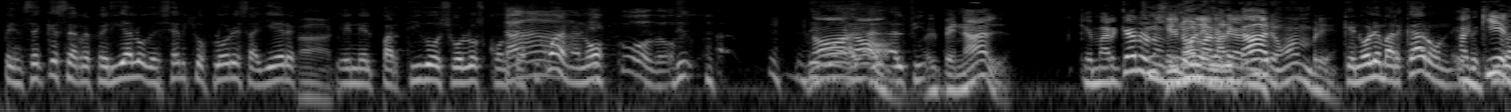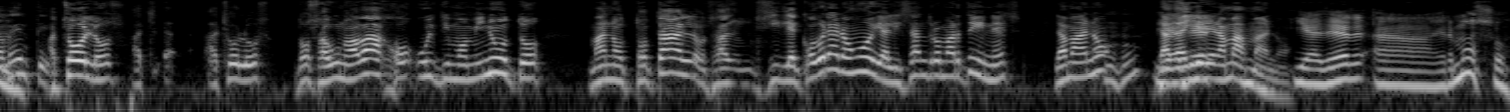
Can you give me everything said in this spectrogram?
pensé que se refería a lo de Sergio Flores ayer Claro. en el partido Cholos contra Ah, Tijuana, ¿no? el codo. Ah, digo, No, al- no, al- al fin- el penal. ¿Que marcaron Sí, que Que no, no le marcaron? marcaron, hombre. que no le marcaron, quién? efectivamente. A Cholos, A, Ch- a Cholos. 2 a 1 abajo, último minuto, mano total. O sea, si le cobraron hoy a Lisandro Martínez la mano, la Y de ayer ayer- era más mano. Y ayer a Hermoso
